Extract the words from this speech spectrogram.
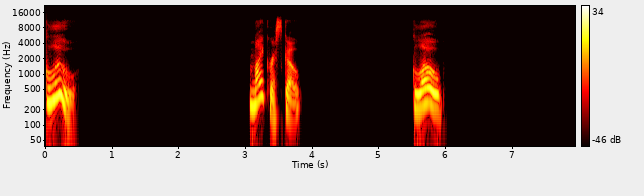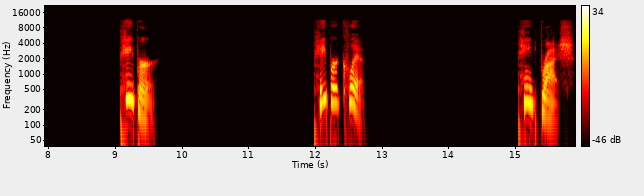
Glue. Microscope. Globe. Paper. Paper clip. Paintbrush.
